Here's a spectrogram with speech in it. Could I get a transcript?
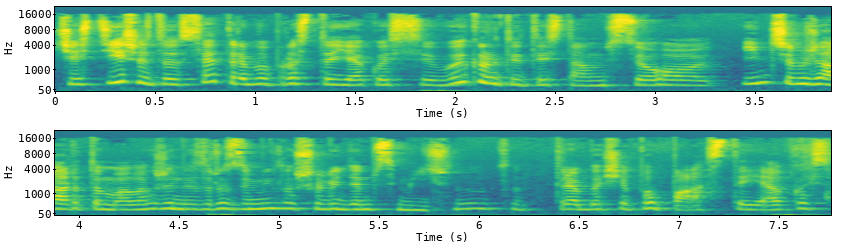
частіше за все треба просто якось викрутитись там з цього іншим жартом, але вже не зрозуміло, що людям смішно. Тут треба ще попасти якось.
